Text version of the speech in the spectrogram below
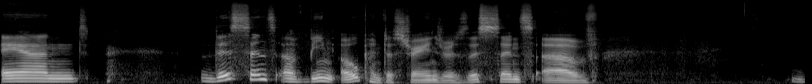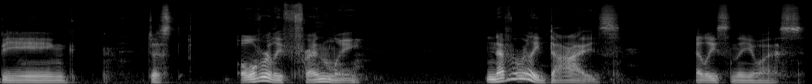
And this sense of being open to strangers, this sense of being just overly friendly never really dies, at least in the US.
